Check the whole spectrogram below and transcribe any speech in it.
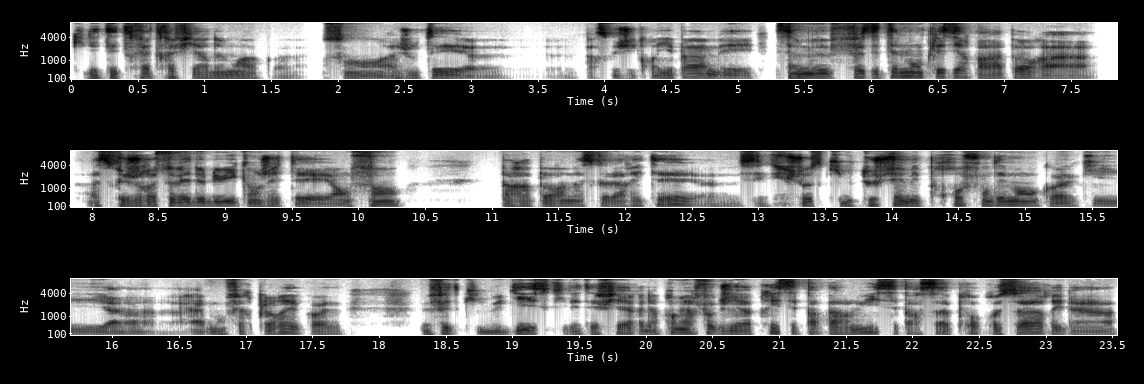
qu'il était très très fier de moi, quoi. Sans ajouter, euh, parce que j'y croyais pas, mais ça me faisait tellement plaisir par rapport à, à ce que je recevais de lui quand j'étais enfant, par rapport à ma scolarité, euh, c'est quelque chose qui me touchait mais profondément, quoi, qui à, m'en faire pleurer, quoi le fait qu'il me dise qu'il était fier. Et la première fois que je l'ai appris, c'est pas par lui, c'est par sa propre sœur. Il a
